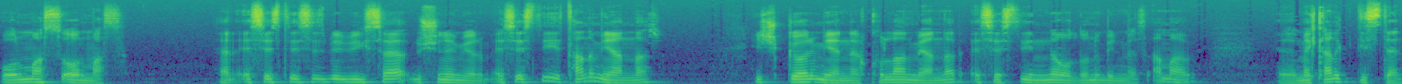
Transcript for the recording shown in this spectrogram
olmazsa olmaz. Yani SSD'siz bir bilgisayar düşünemiyorum. SSD'yi tanımayanlar, hiç görmeyenler, kullanmayanlar SSD'nin ne olduğunu bilmez. Ama e, mekanik diskten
